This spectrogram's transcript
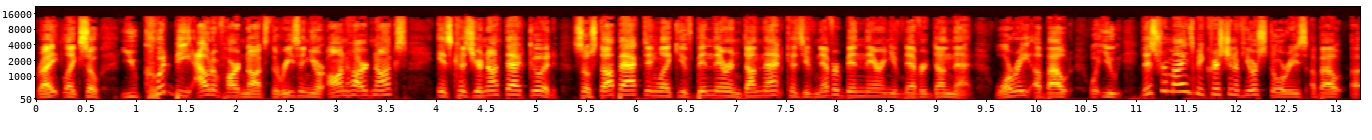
right? Like so you could be out of Hard Knocks. The reason you're on Hard Knocks is cuz you're not that good. So stop acting like you've been there and done that cuz you've never been there and you've never done that. Worry about what you This reminds me Christian of your stories about uh,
